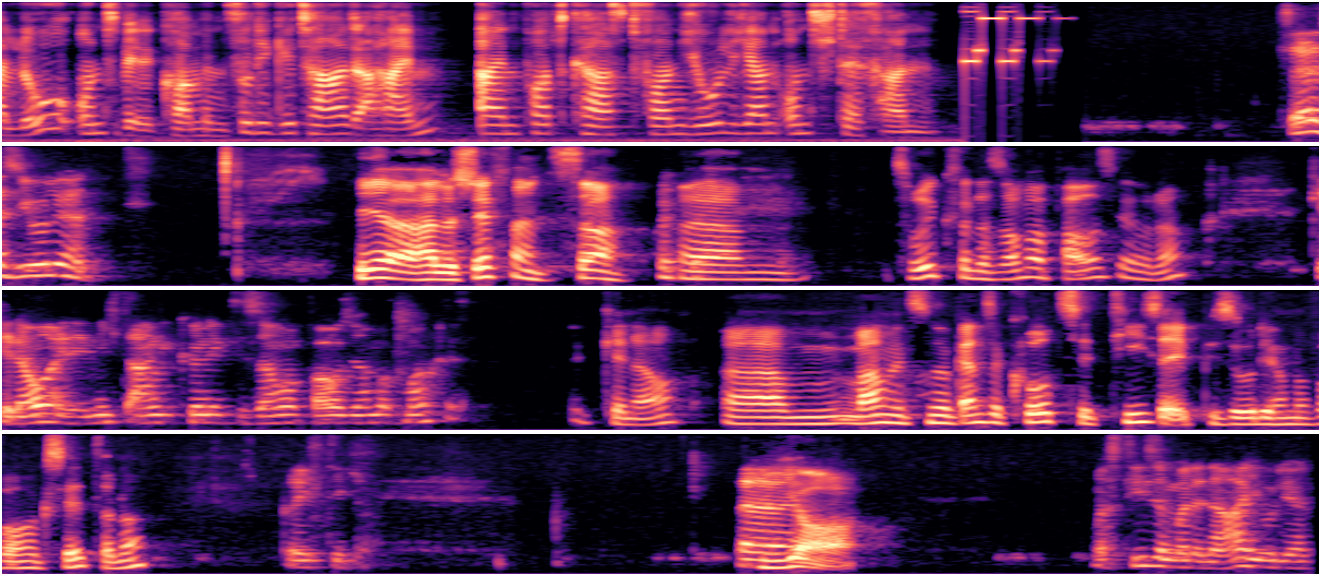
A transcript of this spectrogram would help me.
Hallo und willkommen zu Digital daheim, ein Podcast von Julian und Stefan. Servus Julian. Ja, hallo Stefan. So, ähm, zurück von der Sommerpause, oder? Genau, eine nicht angekündigte Sommerpause haben wir gemacht. Genau. Ähm, machen wir jetzt nur ganz eine kurze Teaser-Episode, haben wir vorher gesehen, oder? Richtig. Äh, ja. Was teasern wir denn an, Julian?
